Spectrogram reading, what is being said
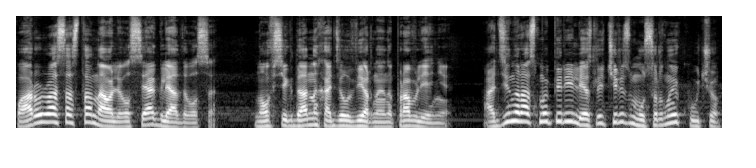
Пару раз останавливался и оглядывался, но всегда находил верное направление. Один раз мы перелезли через мусорную кучу,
